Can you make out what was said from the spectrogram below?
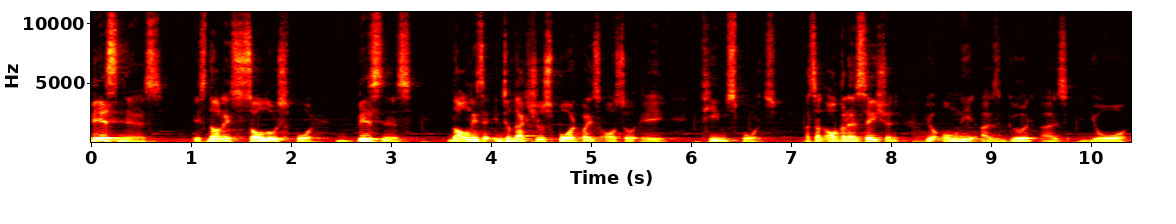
Business is not a solo sport. Business not only is an intellectual sport, but it's also a team sport. As an organization, you're only as good as your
